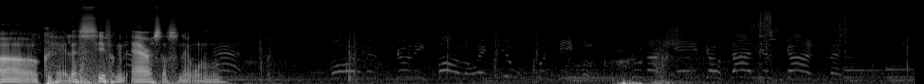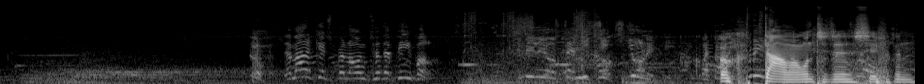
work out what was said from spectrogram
Uh, okay, let's see if I can air assassinate one of them. The markets belong to the people. Oh, damn, I wanted to see if I can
